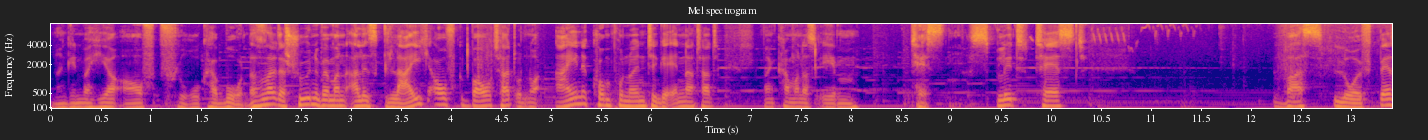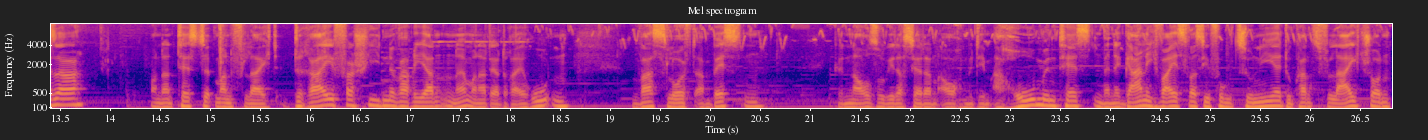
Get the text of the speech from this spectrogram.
Und dann gehen wir hier auf Fluorocarbon. Das ist halt das Schöne, wenn man alles gleich aufgebaut hat und nur eine Komponente geändert hat, dann kann man das eben testen. Split-Test. Was läuft besser? Und dann testet man vielleicht drei verschiedene Varianten. Ne? Man hat ja drei Routen. Was läuft am besten? Genauso geht das ja dann auch mit dem Aromentesten. Wenn du gar nicht weißt, was hier funktioniert, du kannst vielleicht schon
